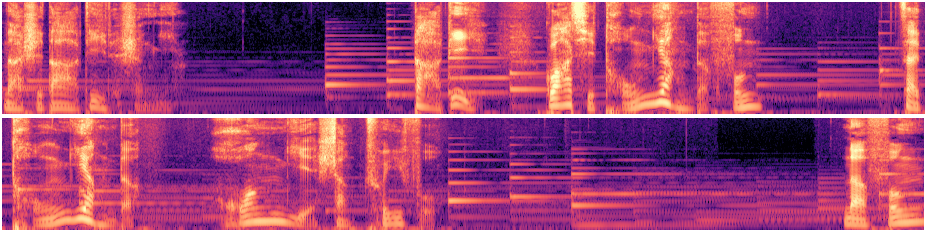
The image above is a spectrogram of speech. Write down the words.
那是大地的声音。大地刮起同样的风，在同样的荒野上吹拂。那风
